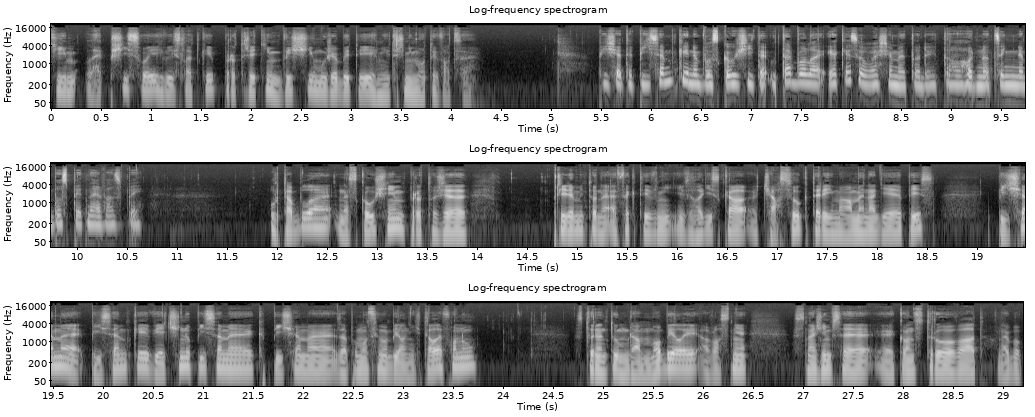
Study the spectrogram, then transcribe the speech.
tím lepší jsou jejich výsledky, protože tím vyšší může být jejich vnitřní motivace. Píšete písemky nebo zkoušíte u tabule? Jaké jsou vaše metody toho hodnocení nebo zpětné vazby? U tabule neskouším, protože přijde mi to neefektivní i z hlediska času, který máme na dějepis. Píšeme písemky, většinu písemek píšeme za pomoci mobilních telefonů. Studentům dám mobily a vlastně snažím se eh, konstruovat nebo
